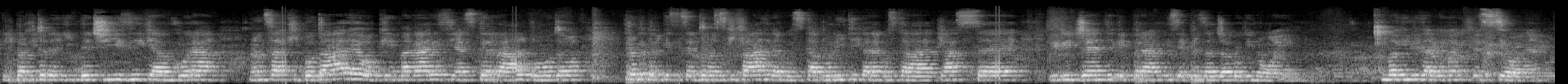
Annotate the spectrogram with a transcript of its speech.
il partito degli indecisi che ancora non sa chi votare o che magari si asterrà al voto proprio perché si sentono schifati da questa politica, da questa classe dirigente che per anni si è presa a gioco di noi. Voglio invitarvi a una riflessione.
